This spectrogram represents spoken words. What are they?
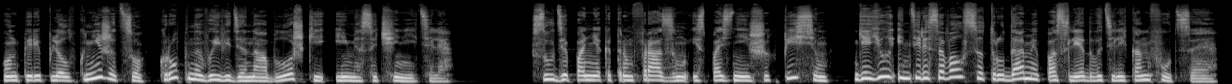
он переплел в книжицу, крупно выведя на обложке имя сочинителя. Судя по некоторым фразам из позднейших писем, Гею интересовался трудами последователей Конфуция.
